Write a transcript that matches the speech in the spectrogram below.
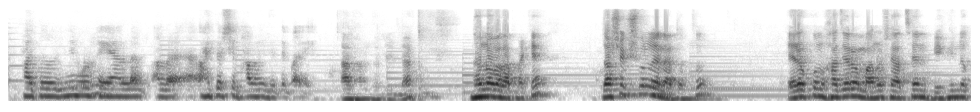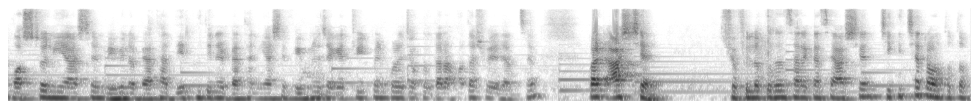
হয়তো নির্মূল হয়ে আল্লাহ আল্লাহ হয়তো সে ভালো হয়ে যেতে পারে। আলহামদুলিল্লাহ। ধন্যবাদ আপনাকে। দর্শক, শুনলেন এতক্ষণ। এরকম হাজারো মানুষ আছেন, বিভিন্ন কষ্ট নিয়ে আসছেন, বিভিন্ন ব্যথা, দীর্ঘদিনের ব্যথা নিয়ে আসছেন, বিভিন্ন জায়গায় ট্রিটমেন্ট করে যখন তারা হতাশ হয়ে যাচ্ছেন। বাট আসছেন। শফিল্লা প্রধান স্যারের কাছে আসছেন। চিকিৎসাটা অন্তত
